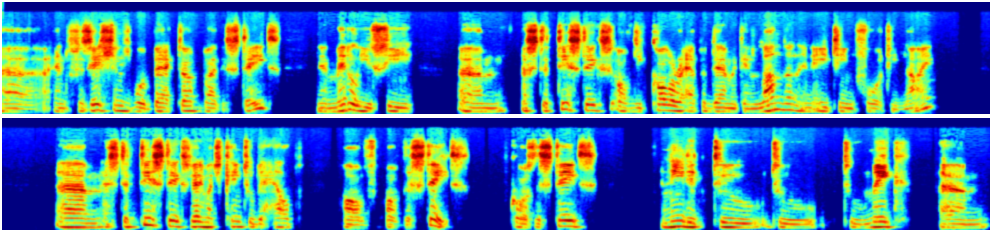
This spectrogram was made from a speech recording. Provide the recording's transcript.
Uh, and physicians were backed up by the state. In the middle you see um, statistics of the cholera epidemic in London in 1849. Um, statistics very much came to the help of, of the state Of course, the states needed to to to make um,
